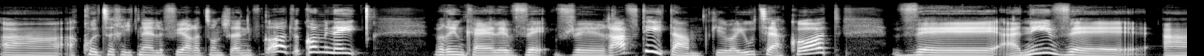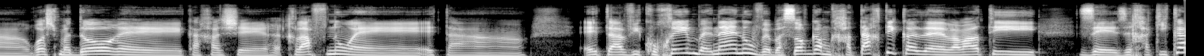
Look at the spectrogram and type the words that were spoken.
ה, הכל צריך להתנהל לפי הרצון של הנפגעות, וכל מיני דברים כאלה, ו, ורבתי איתם, כאילו היו צעקות, ואני והראש מדור, אה, ככה שהחלפנו אה, את ה... את הוויכוחים בינינו, ובסוף גם חתכתי כזה, ואמרתי, זה, זה חקיקה,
